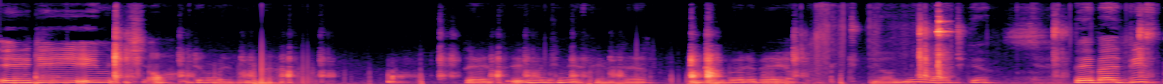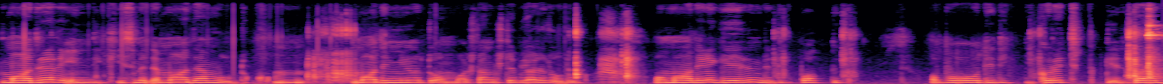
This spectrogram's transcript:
Ee, ah canım acıdı. Evet evimin içindeyiz bize. Yani böyle bir ev yaptık. Küçük ya. Minnacık ev. Ve ben, biz madene de indik. İsmet'le maden bulduk. Hmm, Madenin unuttum. Başlangıçta bir yerde doğduk. O madene gelelim dedik. Baktık. Abo dedik yukarı çıktık. Geri tane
